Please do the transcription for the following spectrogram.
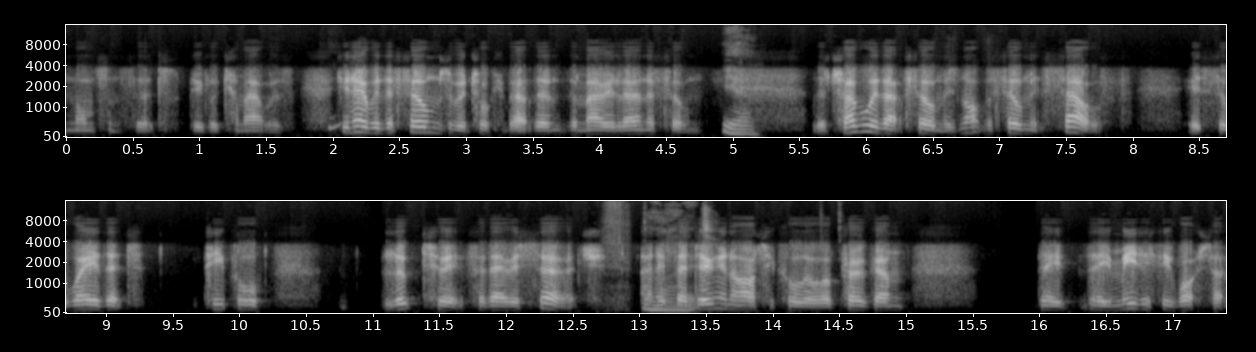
nonsense that people have come out with. Do you know, with the films we're talking about, the the Murray Lerner film, yeah. The trouble with that film is not the film itself; it's the way that people look to it for their research. And right. if they're doing an article or a program they they immediately watch that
